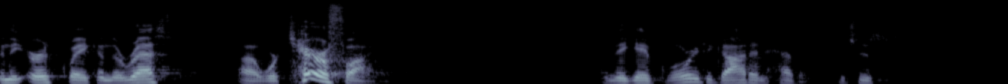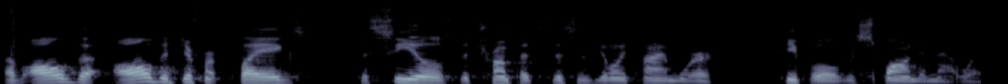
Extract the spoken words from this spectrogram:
in the earthquake, and the rest uh, were terrified. And they gave glory to God in heaven, which is of all the, all the different plagues, the seals, the trumpets, this is the only time where people respond in that way.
